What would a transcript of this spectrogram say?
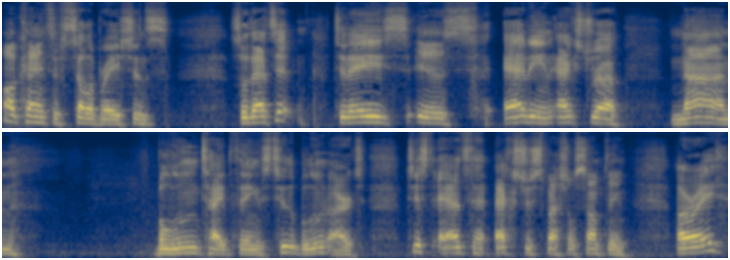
all kinds of celebrations. So that's it. Today's is adding extra non balloon type things to the balloon art. Just adds that extra special something. All right.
